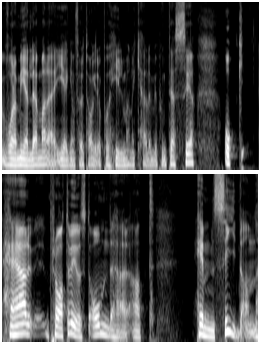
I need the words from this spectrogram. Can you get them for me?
våra medlemmar är egenföretagare på hillmanacademy.se. Och här pratar vi just om det här att hemsidan,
